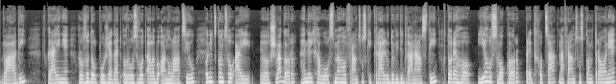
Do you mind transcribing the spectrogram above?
vlády v krajine rozhodol požiadať o rozvod alebo anuláciu. Konec koncov aj e, švagor Henricha VIII, francúzsky kráľ Ludovít XII, ktorého jeho svokor, predchodca na francúzskom tróne,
